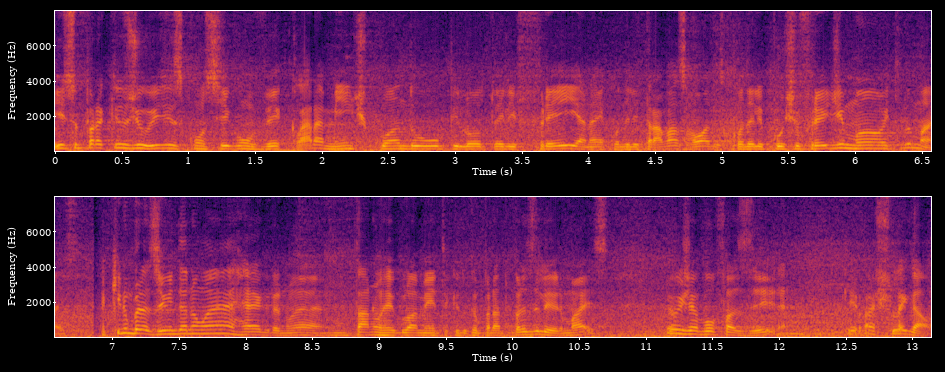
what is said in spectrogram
Isso para que os juízes consigam ver claramente quando o piloto ele freia, né, quando ele trava as rodas, quando ele puxa o freio de mão e tudo mais. Aqui no Brasil ainda não é regra, não é, não está no regulamento aqui do Campeonato Brasileiro, mas eu já vou fazer, né, porque eu acho legal.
